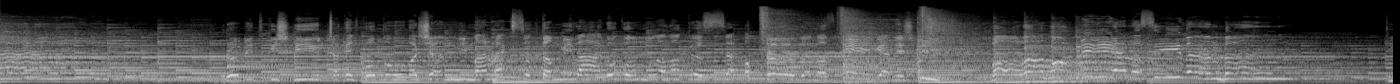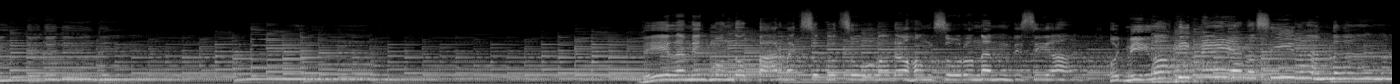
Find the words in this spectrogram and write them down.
Rövid kis hír, csak egy fotó vagy semmi, már megszoktam, világok omlanak össze a földön, az égen, és így valahol Véleményt mondok pár megszokott szóval, de a hangszóró nem viszi át, hogy mi lakik mélyen a szívemben.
